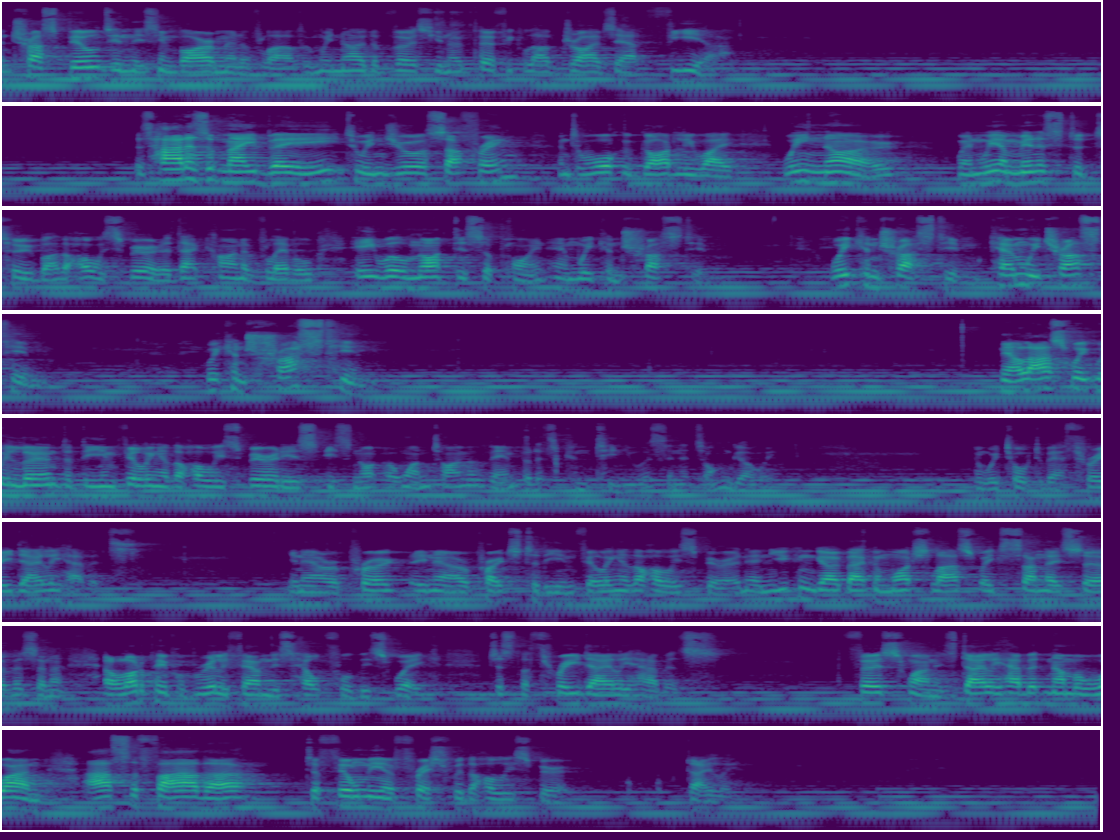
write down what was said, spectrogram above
And trust builds in this environment of love. And we know the verse, you know, perfect love drives out fear. As hard as it may be to endure suffering and to walk a godly way, we know when we are ministered to by the Holy Spirit at that kind of level, He will not disappoint and we can trust Him. We can trust Him. Can we trust Him? We can trust Him. Now, last week we learned that the infilling of the Holy Spirit is, is not a one time event, but it's continuous and it's ongoing. And we talked about three daily habits in our, appro- in our approach to the infilling of the Holy Spirit. And you can go back and watch last week's Sunday service, and a, and a lot of people have really found this helpful this week. Just the three daily habits. First one is daily habit number one ask the Father to fill me afresh with the Holy Spirit daily.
